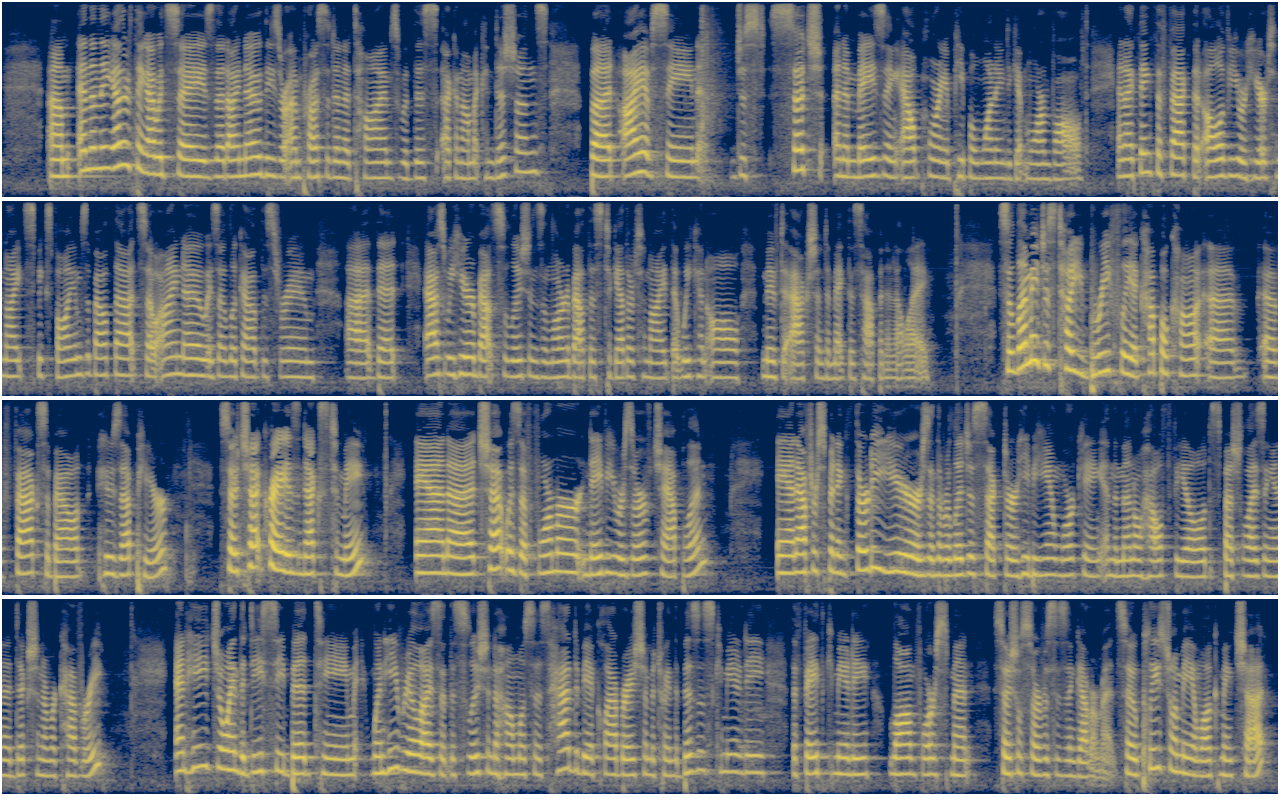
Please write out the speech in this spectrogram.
Um, and then the other thing I would say is that I know these are unprecedented times with this economic conditions, but I have seen just such an amazing outpouring of people wanting to get more involved. And I think the fact that all of you are here tonight speaks volumes about that. So I know as I look out this room uh, that as we hear about solutions and learn about this together tonight, that we can all move to action to make this happen in LA. So let me just tell you briefly a couple uh, of facts about who's up here. So Chet Grey is next to me, and uh, Chet was a former Navy Reserve chaplain. And after spending 30 years in the religious sector, he began working in the mental health field, specializing in addiction and recovery. And he joined the DC bid team when he realized that the solution to homelessness had to be a collaboration between the business community, the faith community, law enforcement, social services, and government. So please join me in welcoming Chet.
